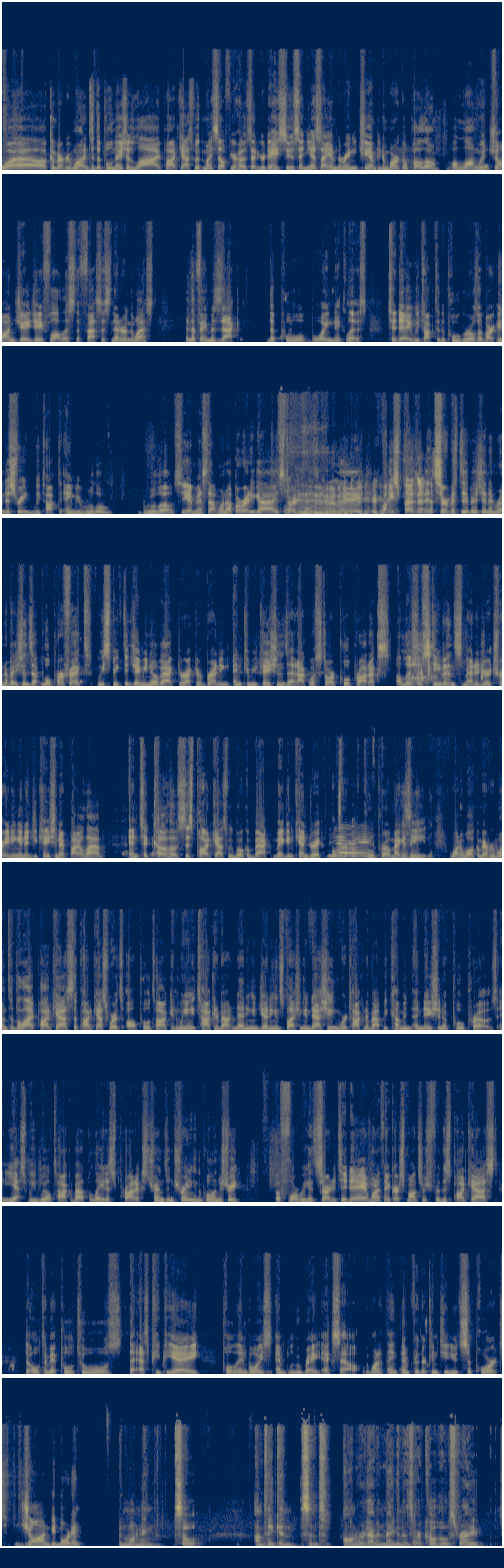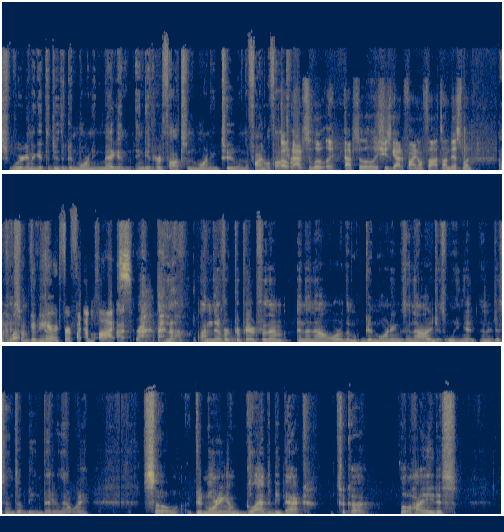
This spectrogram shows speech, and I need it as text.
Welcome, everyone, to the Pool Nation Live podcast with myself, your host, Edgar De Jesus. And yes, I am the reigning champion of Marco Polo, along with John JJ Flawless, the fastest netter in the West, and the famous Zach, the pool boy Nicholas. Today, we talk to the pool girls of our industry. We talk to Amy Rulo, Rulo. See, I messed that one up already, guys. Starting early. Vice President, Service Division and Renovations at Pool Perfect. We speak to Jamie Novak, Director of Branding and Communications at Aquastar Pool Products. Alicia Stevens, Manager of Training and Education at BioLab. And to co-host this podcast, we welcome back Megan Kendrick, owner of Pool Pro Magazine. I want to welcome everyone to the live podcast, the podcast where it's all pool talk, and we ain't talking about netting and jetting and splashing and dashing. We're talking about becoming a nation of pool pros. And yes, we will talk about the latest products, trends, and training in the pool industry. Before we get started today, I want to thank our sponsors for this podcast: the Ultimate Pool Tools, the SPPA. Pool Invoice and Blu-ray XL. We want to thank them for their continued support. John, good morning. Good morning. So I'm thinking, since honor of having Megan as our co-host, right? We're going to get to do the good morning Megan and get her thoughts in the morning too, and the final thoughts. Oh, right? absolutely, absolutely. She's got final thoughts on this one. Okay, I so I'm giving you. prepared for final thoughts. I, I know I'm never prepared for them, and then now or the good mornings, and now I just wing it, and it just ends up being better that way. So, good morning. I'm glad to be back. Took a little hiatus, a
